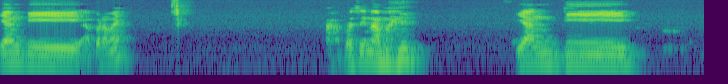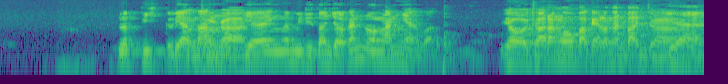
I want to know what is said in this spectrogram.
yang di apa namanya apa sih namanya yang di lebih kelihatan Ditonjolkan. ya yang lebih ditonjolkan lengannya pak Yo jarang mau pakai lengan panjang. Iya,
